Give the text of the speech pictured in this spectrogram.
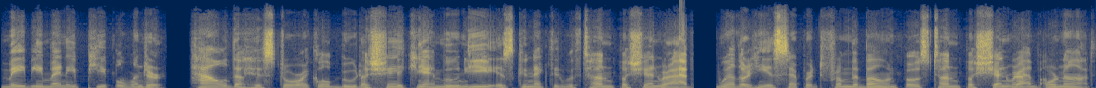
Maybe many people wonder how the historical Buddha Shakyamuni is connected with Tunpa Shenrab, whether he is separate from the Bonpos Tunpa Shenrab or not.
